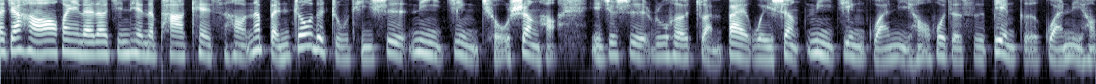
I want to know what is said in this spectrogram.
大家好，欢迎来到今天的 podcast 哈。那本周的主题是逆境求胜哈，也就是如何转败为胜、逆境管理哈，或者是变革管理哈。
